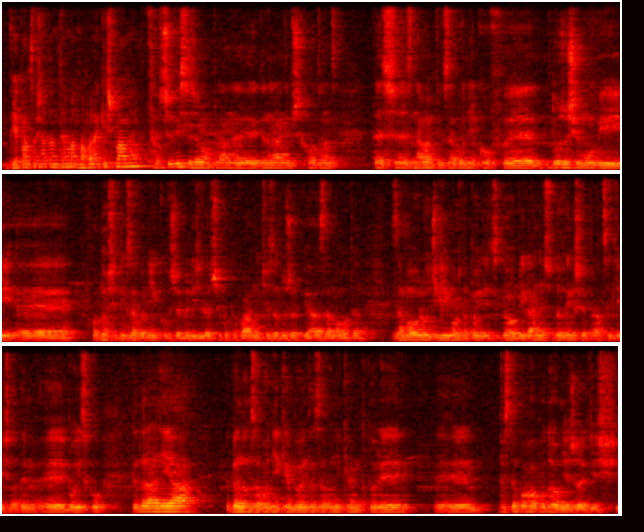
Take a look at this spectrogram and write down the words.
Wie Pan coś na ten temat? Ma Pan jakieś plany? To oczywiście, że mam plany. Generalnie przychodząc też znałem tych zawodników. Dużo się mówi odnośnie tych zawodników, że byli źle przygotowani, czy za dużo gwiazd, za mało, ten, za mało ludzi, można powiedzieć, do biegania, czy do większej pracy gdzieś na tym e, boisku. Generalnie ja, będąc zawodnikiem, byłem też zawodnikiem, który e, e, występował podobnie, że gdzieś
